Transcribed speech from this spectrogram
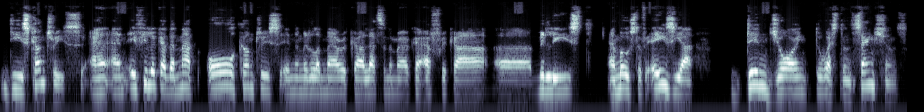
these countries. And, and, if you look at the map, all countries in the Middle America, Latin America, Africa, uh, Middle East, and most of Asia didn't join the Western sanctions.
